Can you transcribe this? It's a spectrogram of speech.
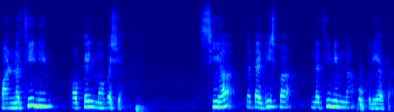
પણ નથીનીમ ઓફેલમાં વસ્યા. સિંહા તથા ગિસ્પા નથીનીમના ઉપરી હતા.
